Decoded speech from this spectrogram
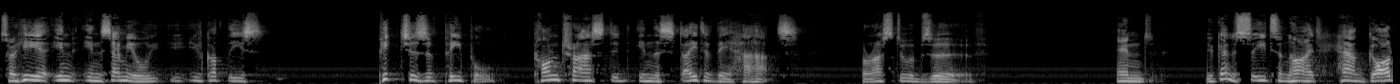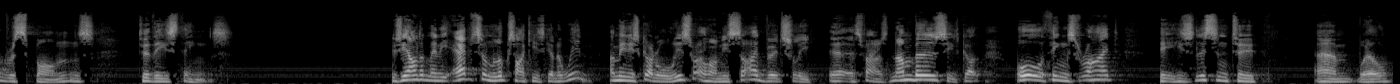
So here in, in Samuel, you've got these pictures of people contrasted in the state of their hearts for us to observe. And you're going to see tonight how God responds to these things. See, ultimately, Absalom looks like he's going to win. I mean, he's got all Israel on his side virtually uh, as far as numbers. He's got all the things right. He's listened to, um, well,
